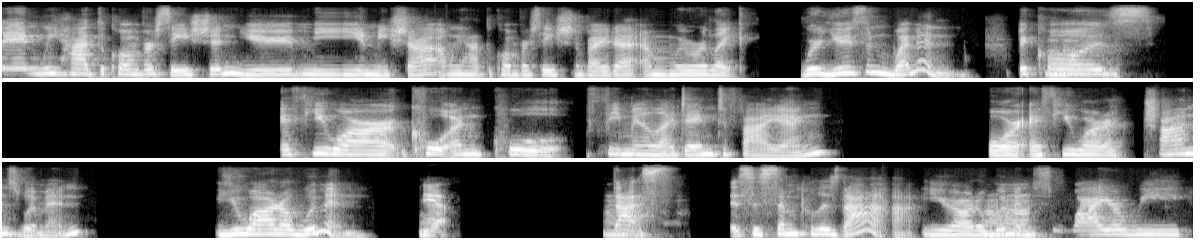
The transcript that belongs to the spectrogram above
then we had the conversation, you, me, and Misha, and we had the conversation about it. And we were like, we're using women mm-hmm. because. If you are quote unquote female identifying, or if you are a trans woman, you are a woman. Yeah. Mm-hmm. That's it's as simple as that. You are a mm-hmm. woman. So why are we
